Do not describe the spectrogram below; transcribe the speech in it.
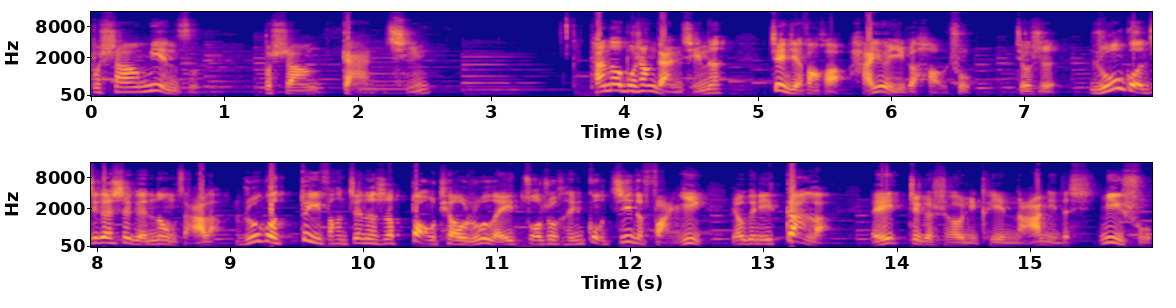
不伤面子，不伤感情。谈到不伤感情呢，间接放话还有一个好处，就是如果这个事给弄砸了，如果对方真的是暴跳如雷，做出很过激的反应，要跟你干了。哎，这个时候你可以拿你的秘书，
